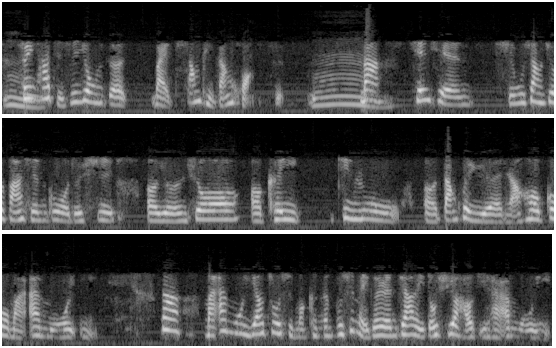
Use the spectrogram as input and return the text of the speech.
嗯、所以它只是用一个买商品当幌子。嗯，那先前。实物上就发生过，就是呃，有人说呃可以进入呃当会员，然后购买按摩椅。那买按摩椅要做什么？可能不是每个人家里都需要好几台按摩椅，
